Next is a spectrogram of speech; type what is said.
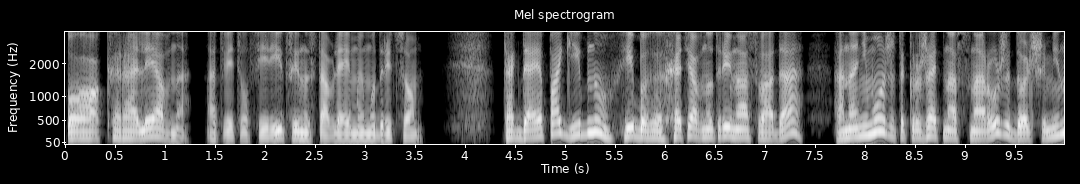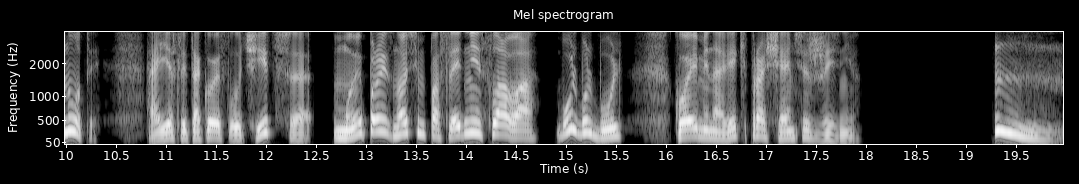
«О, королевна!» — ответил Фериций, наставляемый мудрецом. «Тогда я погибну, ибо, хотя внутри нас вода, она не может окружать нас снаружи дольше минуты. А если такое случится, мы произносим последние слова Буль-буль-буль. Коими навеки прощаемся с жизнью. «М-м, а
